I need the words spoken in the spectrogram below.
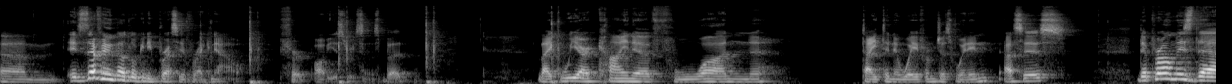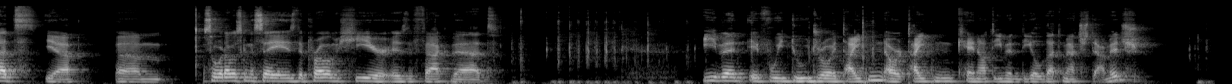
Um, it's definitely not looking impressive right now, for obvious reasons, but like we are kind of one Titan away from just winning as is. The problem is that, yeah. Um, so what I was gonna say is the problem here is the fact that even if we do draw a Titan, our Titan cannot even deal that much damage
